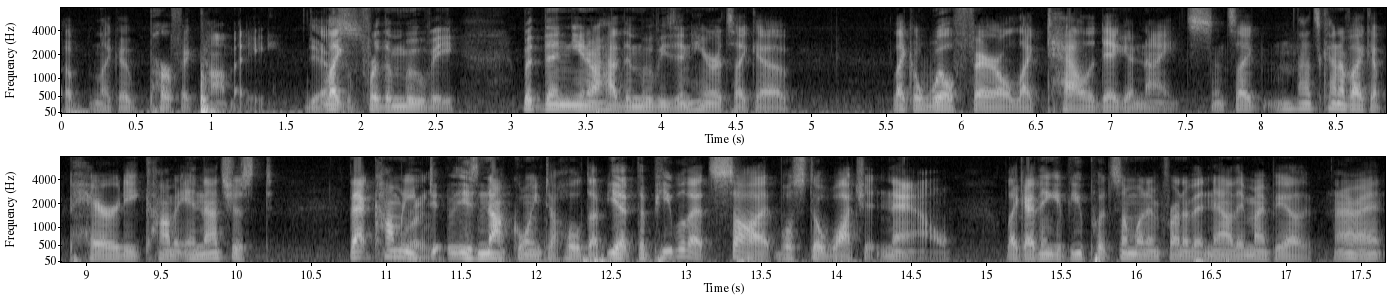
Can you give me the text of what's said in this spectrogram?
a like a perfect comedy. Yes. Like for the movie, but then you know how the movies in here, it's like a like a Will Ferrell like Talladega Nights. It's like mm, that's kind of like a parody comedy, and that's just that comedy Right. d- is not going to hold up. Yet the people that saw it will still watch it now. Like I think if you put someone in front of it now, they might be like, all right,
